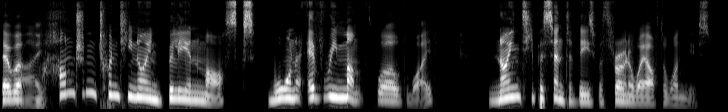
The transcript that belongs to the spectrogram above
There were Right. 129 billion masks worn every month worldwide. 90% of these were thrown away after one use.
